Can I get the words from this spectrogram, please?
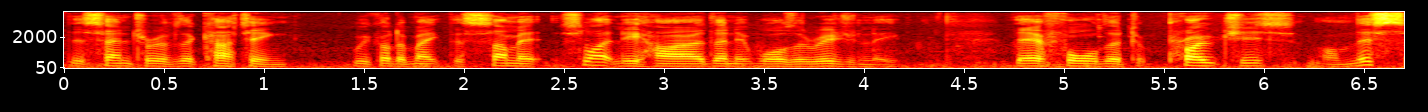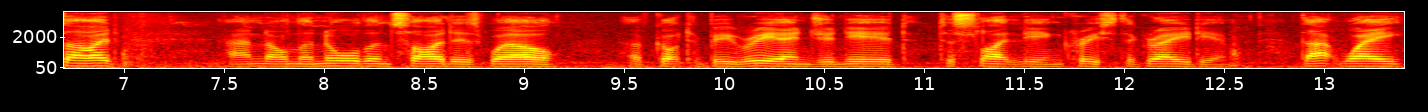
the centre of the cutting. We've got to make the summit slightly higher than it was originally. Therefore, the approaches on this side and on the northern side as well have got to be re-engineered to slightly increase the gradient. That way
